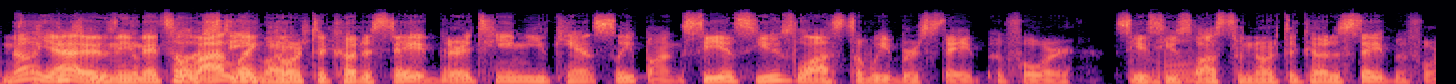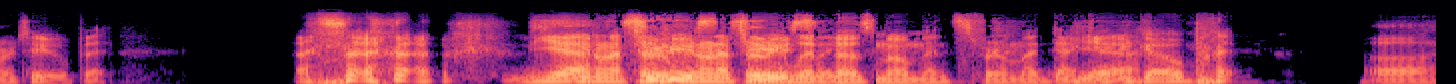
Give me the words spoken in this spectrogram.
No, I yeah. I mean, it's a lot team, like North Dakota State. They're a team you can't sleep on. CSU's lost to Weber State before. CSU's Mhm. lost to North Dakota State before too. But Yeah, we don't have to we don't have to relive seriously. those moments from a decade Yeah. ago. But Uh,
